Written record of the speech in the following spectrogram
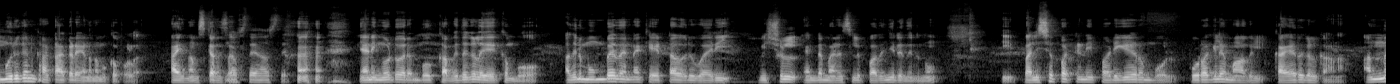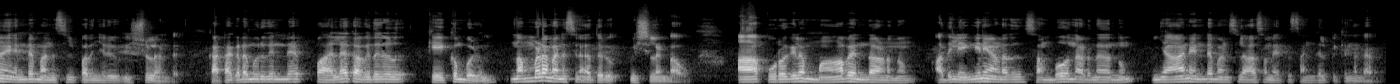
മുരുകൻ കാട്ടാക്കടയാണ് നമുക്കപ്പോൾ. ഹായ് നമസ്കാരം സാർ. നമസ്തേ നമസ്തേ. ഞാൻ ഇങ്ങോട്ട് വരുമ്പോൾ കവിതകൾ കേൾക്കുമ്പോൾ അതിന് മുമ്പേ തന്നെ കേട്ട ഒരു വരി വിഷ്വൽ എന്റെ മനസ്സിൽ പതിഞ്ഞിരുന്നിരുന്നു. ഈ പലിശപ്പട്ടിണി പടികേറുമ്പോൾ പുറകിലെ മാവിൽ കയറുകൾ കാണാം. അന്ന് എന്റെ മനസ്സിൽ പതിഞ്ഞൊരു വിഷ്വൽ ഉണ്ട്. കാട്ടാക്കട മുരുകന്റെ പല കവിതകൾ കേൾക്കുമ്പോഴും നമ്മുടെ മനസ്സിനകത്തൊരു വിഷ്വൽ ഉണ്ടാവും. ആ പുറകിലെ മാവ് എന്താണെന്നും അതിലെങ്ങനെയാണത് സംഭവം നടന്നതെന്നും ഞാൻ എന്റെ മനസ്സിൽ ആ സമയത്ത് സങ്കല്പിക്കുന്നുണ്ടായിരുന്നു.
